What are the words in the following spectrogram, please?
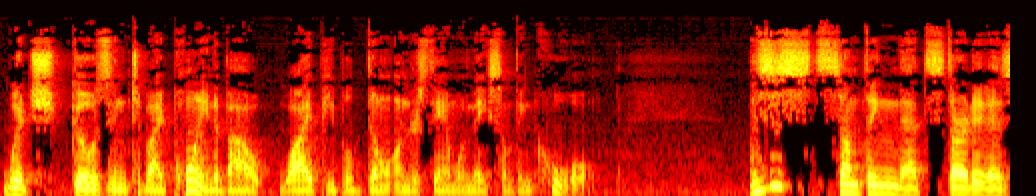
which goes into my point about why people don't understand what makes something cool. This is something that started as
